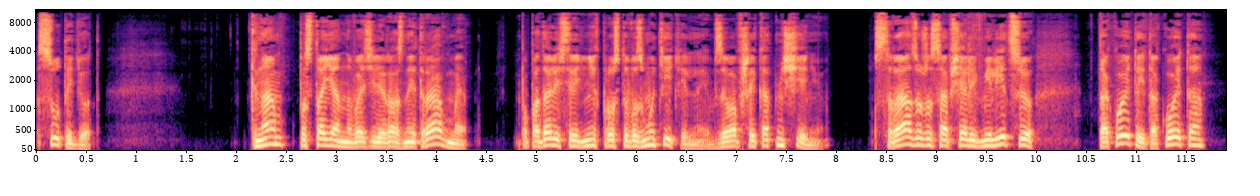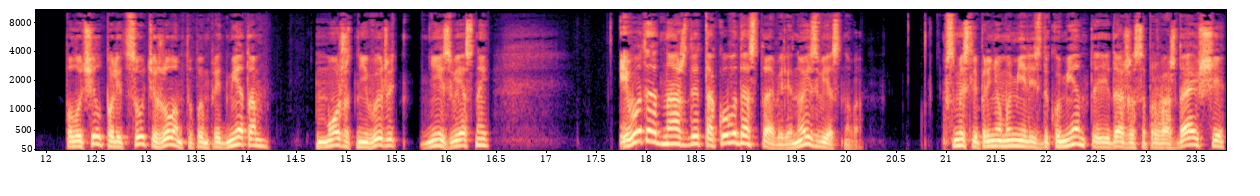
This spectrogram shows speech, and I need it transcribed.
Суд идет. К нам постоянно возили разные травмы, попадались среди них просто возмутительные, взывавшие к отмщению. Сразу же сообщали в милицию «такой-то и такой-то, получил по лицу тяжелым тупым предметом, может не выжить, неизвестный». И вот однажды такого доставили, но известного. В смысле, при нем имелись документы и даже сопровождающие.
